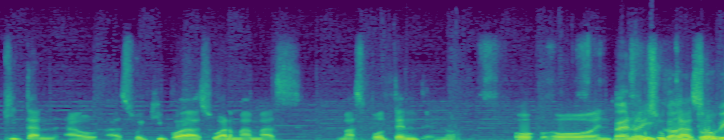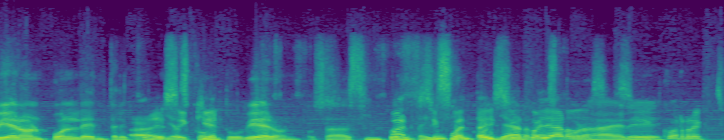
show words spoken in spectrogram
quitan a, su equipo a su arma más, más potente, ¿no? O, en, bueno, y contuvieron, ponle entre comillas, contuvieron, o sea, 55, yardas, por aire. Sí, correcto.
